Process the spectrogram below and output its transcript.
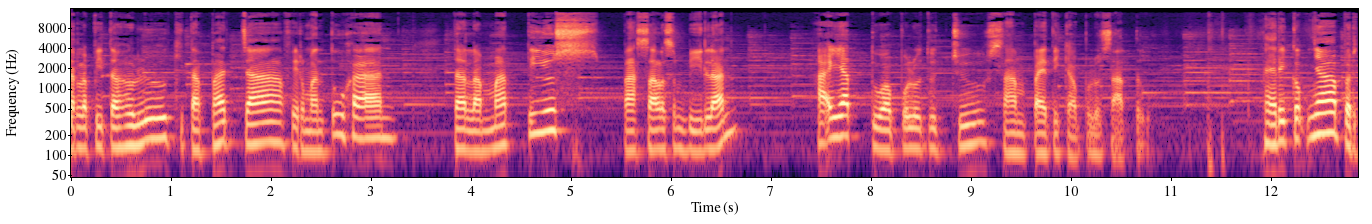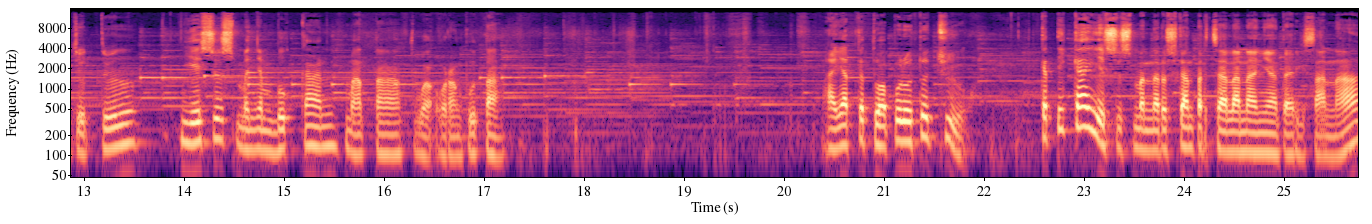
Terlebih dahulu kita baca firman Tuhan Dalam Matius pasal 9 ayat 27 sampai 31 Perikopnya berjudul Yesus menyembuhkan mata dua orang buta. Ayat ke-27. Ketika Yesus meneruskan perjalanannya dari sana,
